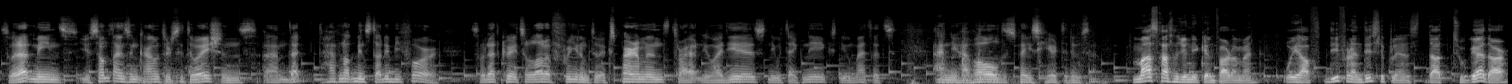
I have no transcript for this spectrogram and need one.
So that means you sometimes encounter situations um, that have not been studied before. So that creates a lot of freedom to experiment, try out new ideas, new techniques, new methods, and you have all the space here to do so. MAS has a unique environment. We have different disciplines that together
